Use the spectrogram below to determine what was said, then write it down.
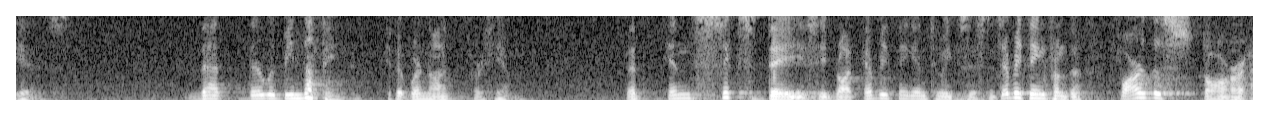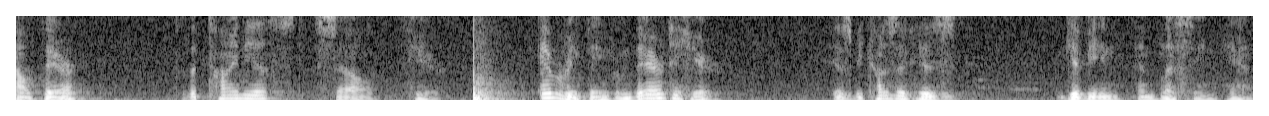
is, that there would be nothing if it were not for Him. That in six days He brought everything into existence, everything from the farthest star out there to the tiniest cell here. Everything from there to here is because of his giving and blessing hand.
